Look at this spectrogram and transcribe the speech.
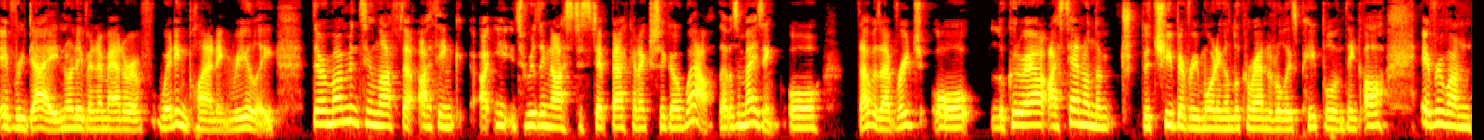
every day, not even a matter of wedding planning, really. There are moments in life that I think uh, it's really nice to step back and actually go, wow, that was amazing. Or that was average. Or look around. I stand on the, the tube every morning and look around at all these people and think, oh, everyone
